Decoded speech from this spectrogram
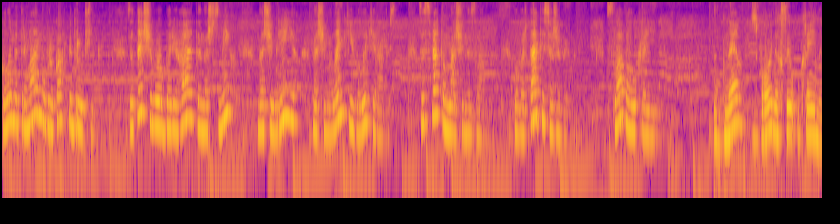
коли ми тримаємо в руках підручники, за те, що ви оберігаєте наш сміх, наші мрії, наші маленькі і великі радості. За святом наші незламні. Повертайтеся живими. Слава Україні! Днем Збройних сил України.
